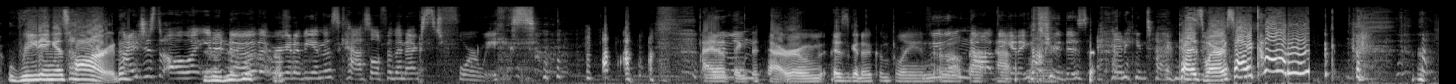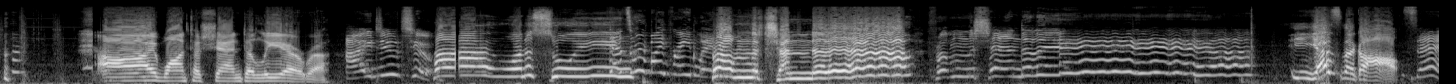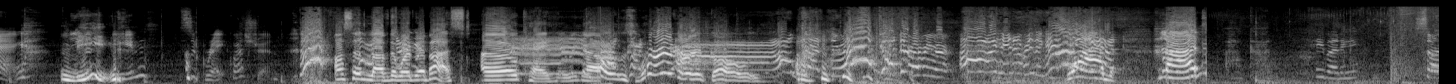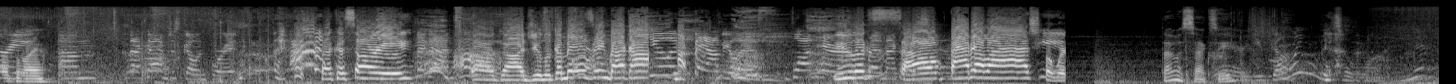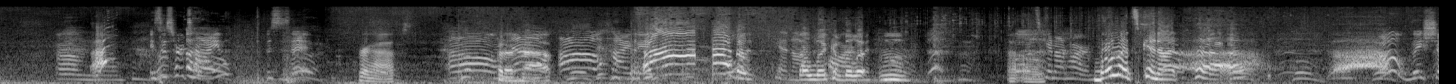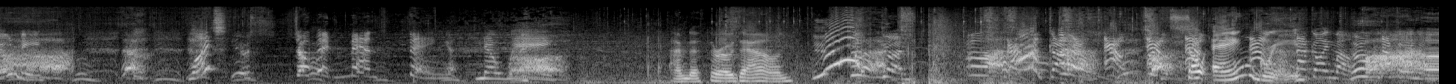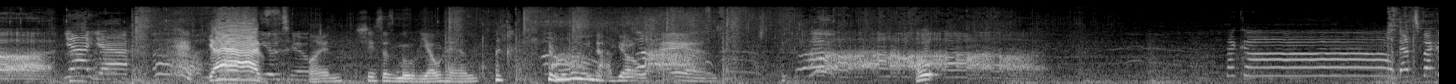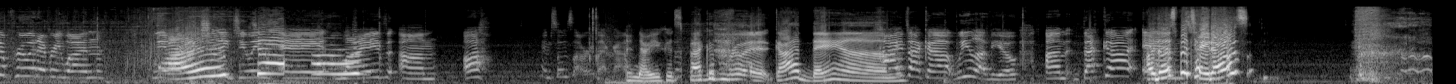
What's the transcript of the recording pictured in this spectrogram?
Reading is hard. I just all want you to know that we're gonna be in this castle for the next four weeks. I don't We think will- the chat room is gonna complain we about will not that. be getting all. through this anytime. Because we're psychotic. I want a chandelier. I do too. I want to swing That's where my brain went. from the chandelier. From the chandelier. Yes, Nicole. Sang. Mean. Mean? It's a great question. Also love the word robust. Okay, here we go. Where it goes. Oh god, they're, oh god, they're everywhere. Oh, I hate everything. Ah, Blood. Blood. Oh god. Hey, buddy. Sorry. boy. Um, Becca, I'm just going for it. Becca, sorry. My bad. Oh God, you look amazing, Becca. You look fabulous. Blonde hair. You look so necklace. fabulous. Tea. But we're- that was sexy. Where are you going, little one? Oh no. Is this her time? This is it. Perhaps. Oh Perhaps. no. Oh, hi, baby. Ah, the, the lick of the lip. Mm. Bullets cannot harm. Bullets cannot. Oh, they showed me. What? You stupid man thing. No way. Time to throw down. Good. Ah, God, ow, ow, ow. So angry. Not going well. Not going well. Yeah, yeah. Yes. You too. Fine. She says move yo hand. move your hand. oh, We are actually doing a live, um, oh, I'm so sorry, Becca. and now you could Becca Pruitt. God damn. Hi, Becca. We love you. Um, Becca Are those potatoes?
